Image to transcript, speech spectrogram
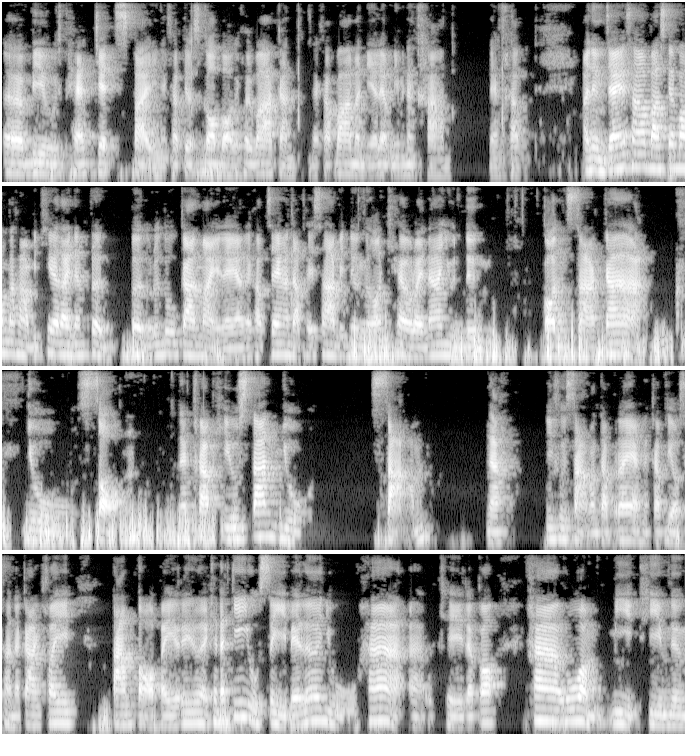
เอ่อบิลแพ้เจ็ตส์ไปนะครับเดี๋ยวสกอร์บอร์ดค่อยว่ากันนะครับว่ามันนี้แหละวันนี้มันอังคารนะครับอันหนึ่งแจ้งให้ทราบบาสเกตบอลมหาวิทยาลัยนั้นเปิดเปิดฤดูกาลใหม่แล้วนะครับ แจ้งอันดับให้ทราบนิดนึงนอร์ทแคโรไลนาอยู่หนึ่งกอนซาก้าอยู่สองนะครับฮิวสตันอยู่สามนะ นี่คือสามอันดับแรกนะครับ เดี๋ยวสถานการณ์ค่อยตามต่อไปเรื่อยๆแคนตักกี้อยู่สี่เบเลอร์อยู่ห้าอ่าโอเค แล้วก็ห้าร่วมมีอีกทีมหนึ่ง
